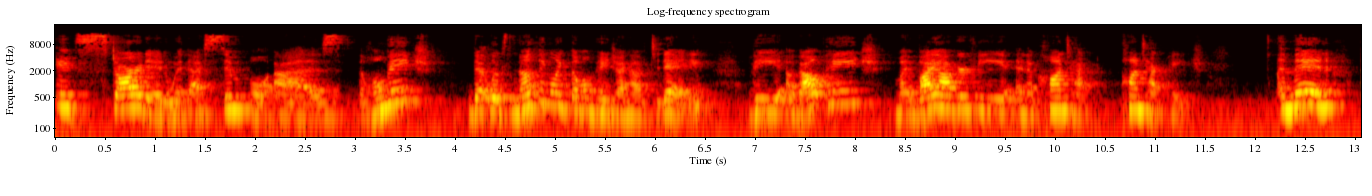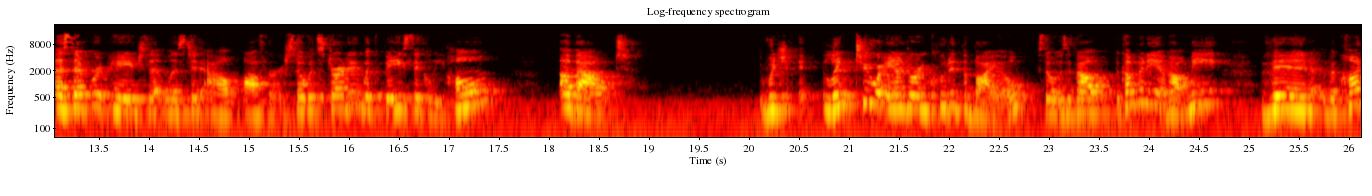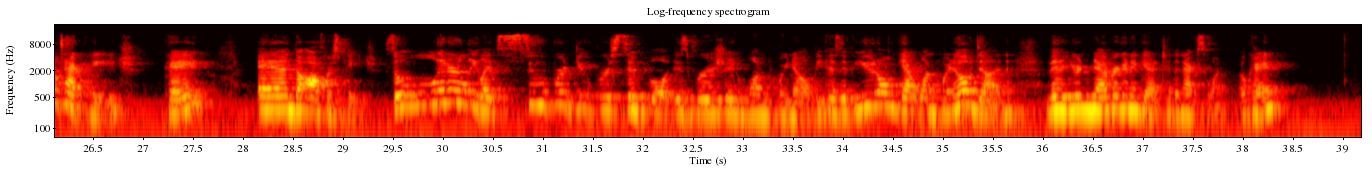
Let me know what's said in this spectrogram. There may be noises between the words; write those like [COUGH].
It started with as simple as the homepage that looks nothing like the homepage I have today, the about page, my biography, and a contact contact page. And then a separate page that listed out offers. So it started with basically home, about, which linked to or and or included the bio. So it was about the company, about me, then the contact page, okay? And the offers page. So literally like super duper simple is version 1.0 because if you don't get 1.0 done, then you're never going to get to the next one, okay?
